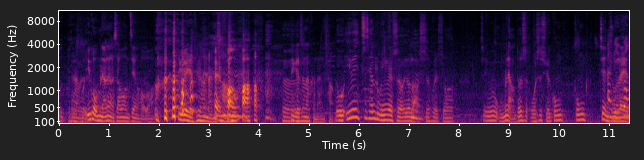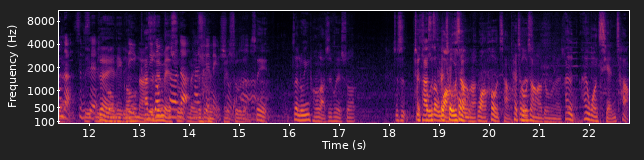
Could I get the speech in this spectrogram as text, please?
不不太会。一会儿我们两两相望见好不好？这个也非常难唱，放话？那个真的很难唱。我因为之前录音的时候，有老师会说，就因为我们俩都是我是学工工建啊，筑类理工的，是不是？对理理工工，的他是学美术的，他术学美术的，所以在录音棚老师会说，就是就他说的抽太往后抽象了往后唱，太抽象了。对我们来说。还有还有往前唱，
